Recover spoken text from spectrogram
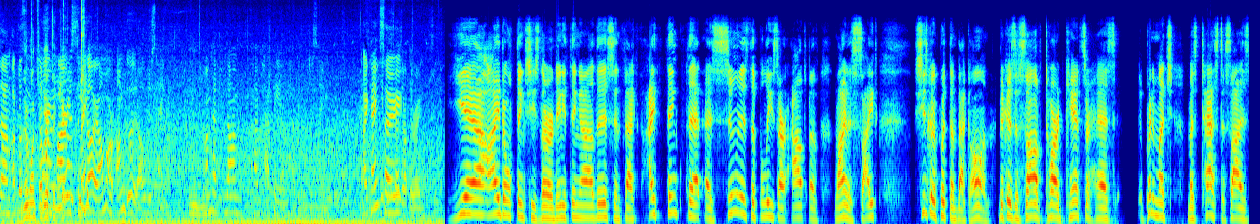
um, I've got And then some once more get to- inquiries to make. go. I'm, all, I'm good. I'll just hang. Mm. I'm happy. No, I'm, I'm happy. I'm happy to just hang. Okay, Get me so Yeah, I don't think she's learned anything out of this. In fact, I think that as soon as the police are out of line of sight, she's going to put them back on. Because the Sovtard cancer has pretty much metastasized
